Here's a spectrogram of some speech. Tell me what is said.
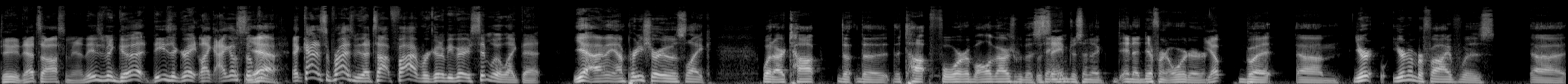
Dude, that's awesome, man. These have been good. These are great. Like I go, some, Yeah. It kind of surprised me that top five were going to be very similar like that. Yeah, I mean, I'm pretty sure it was like what our top the the, the top four of all of ours were the, same, same? just in a in a different order. Yep. But um, your your number five was uh,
